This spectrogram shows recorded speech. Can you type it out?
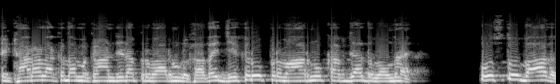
ਤੇ 18 ਲੱਖ ਦਾ ਮਕਾਨ ਜਿਹੜਾ ਪਰਿਵਾਰ ਨੂੰ ਲਿਖਾਦਾ ਜੇਕਰ ਉਹ ਪਰਿਵਾਰ ਨੂੰ ਕਬਜ਼ਾ ਦਿਵਾਉਂਦਾ ਹੈ ਉਸ ਤੋਂ ਬਾਅਦ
